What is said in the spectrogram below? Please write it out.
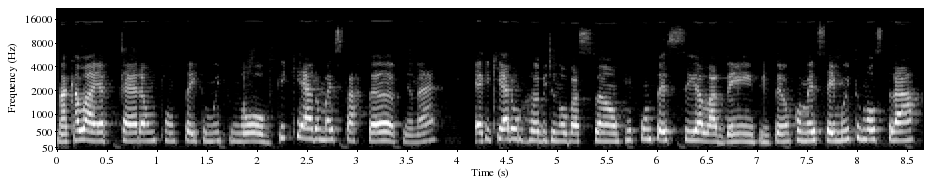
naquela época, era um conceito muito novo. O que, que era uma startup, né? É, o que, que era um hub de inovação, o que acontecia lá dentro. Então, eu comecei muito a mostrar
